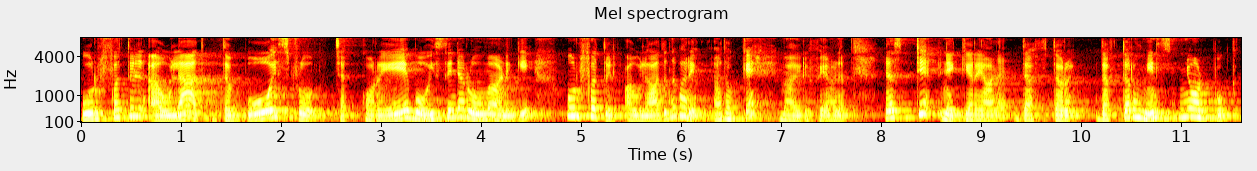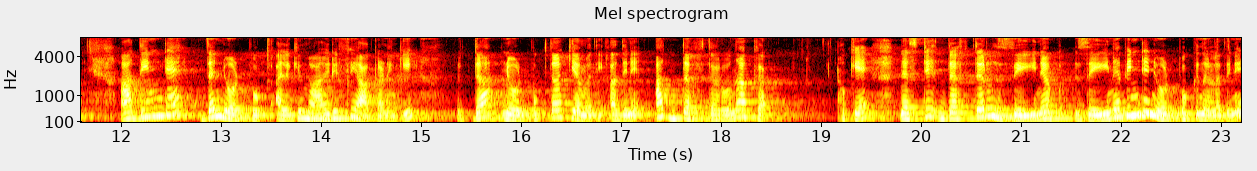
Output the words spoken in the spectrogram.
ഉർഫത്തുൽ ഔലാദ് ദ ബോയ്സ് റൂം കുറേ ബോയ്സിന്റെ റൂമാണെങ്കിൽ ഉർഫത്തുൽ ഔലാദ് എന്ന് പറയും. അതൊക്കെ മൈരുഫയാണ് നെക്സ്റ്റ് നെക്കിറയാണ് ദഫ്തർ. ദഫ്തർ മീൻസ് നോട്ട് ബുക്ക് അതിന്റെ ദ നോട്ട് ബുക്ക് അല്ലെങ്കിൽ മൈരുഫയാക്കണമെങ്കിൽ ദ നോട്ട് ബുക്ക് എന്നാക്കിയാൽ മതി. അതിനെ അദ്ദഫ്തറു എന്നാക്കുക ഓക്കെ നെക്സ്റ്റ് ദഫ്തറു സൈനബ് സൈനബിന്റെ നോട്ട്ബുക്ക് എന്നുള്ളതിന്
